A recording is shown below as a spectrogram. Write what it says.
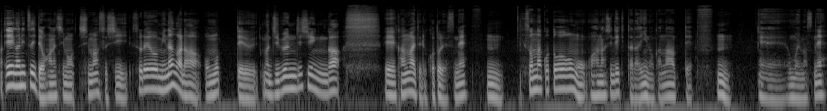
ま映画についてお話もしますしそれを見ながら思ってる、まあ、自分自身が、えー考えてることですね。うん、そんなこともお話できたらいいのかなって、うんえー思いますね。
